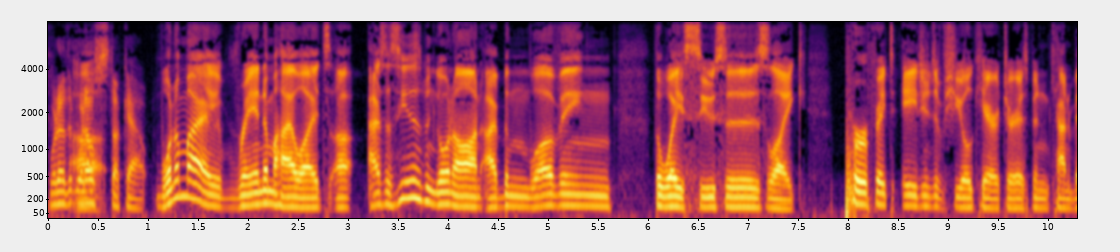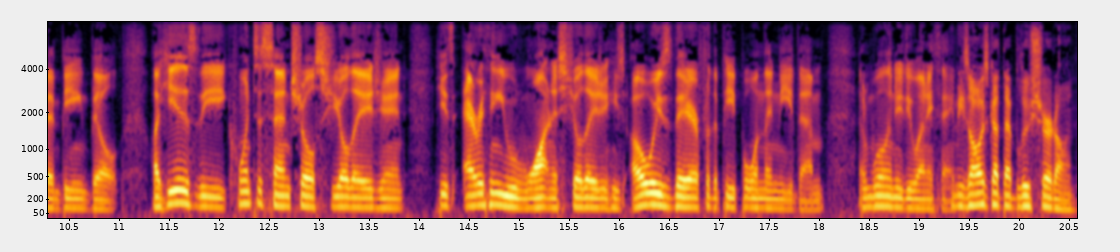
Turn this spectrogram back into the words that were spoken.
What are the, what Uh, else stuck out? One of my random highlights, uh, as the season's been going on, I've been loving the way Sousa's like perfect Agent of Shield character has been kind of been being built. Like he is the quintessential Shield agent. He's everything you would want in a Shield agent. He's always there for the people when they need them and willing to do anything. And he's always got that blue shirt on.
